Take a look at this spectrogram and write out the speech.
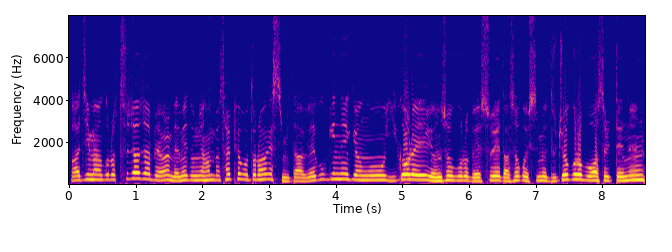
마지막으로 투자자별 매매 동향 한번 살펴보도록 하겠습니다. 외국인의 경우 2거래일 연속으로 매수에 나서고 있으며 누적으로 보았을 때는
